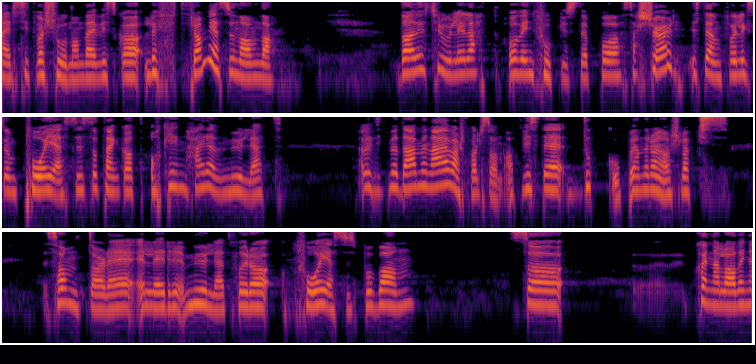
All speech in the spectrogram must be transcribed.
her situasjonene der vi skal løfte fram Jesu navn, da, da er det utrolig lett å vende fokuset på seg sjøl istedenfor liksom på Jesus og tenke at ok, her er det en mulighet. Jeg vet ikke med deg, men jeg er i hvert fall sånn at hvis det dukker opp en eller annen slags samtale eller mulighet for å få Jesus på banen, så kan jeg la den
